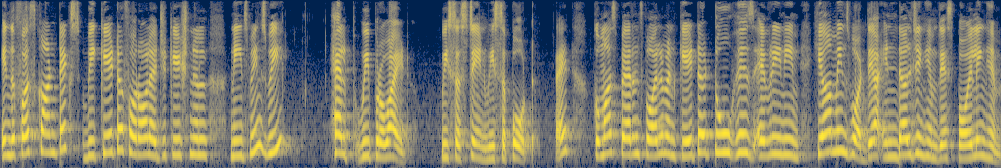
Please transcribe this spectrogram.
In the first context, we cater for all educational needs means we help, we provide, we sustain, we support right? Kumar's parents spoil him and cater to his every need. Here means what? They are indulging him, they're spoiling him,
